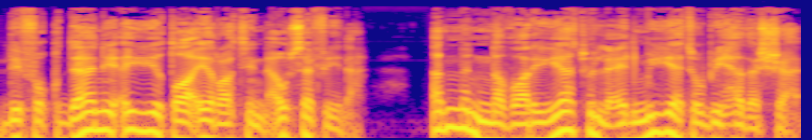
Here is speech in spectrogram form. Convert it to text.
لفقدان أي طائرة أو سفينة. أما النظريات العلمية بهذا الشأن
